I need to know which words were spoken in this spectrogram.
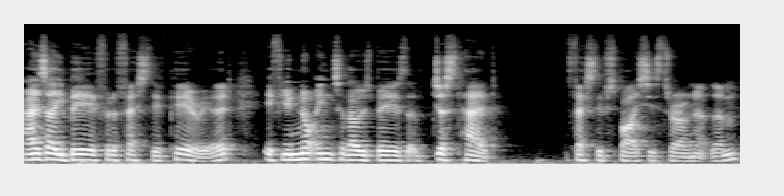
As a beer for the festive period, if you're not into those beers that have just had festive spices thrown at them,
